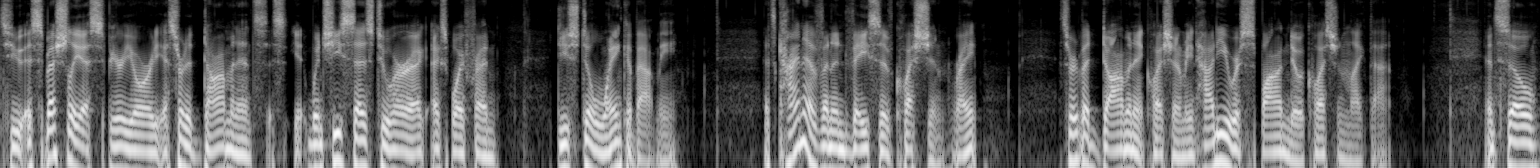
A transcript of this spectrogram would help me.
to especially a superiority, a sort of dominance. When she says to her ex boyfriend, Do you still wank about me? It's kind of an invasive question, right? It's sort of a dominant question. I mean, how do you respond to a question like that? And so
